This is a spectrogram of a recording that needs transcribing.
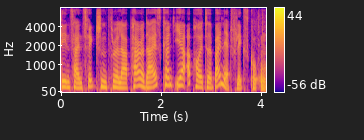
Den Science-Fiction-Thriller Paradise könnt ihr ab heute bei Netflix gucken.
